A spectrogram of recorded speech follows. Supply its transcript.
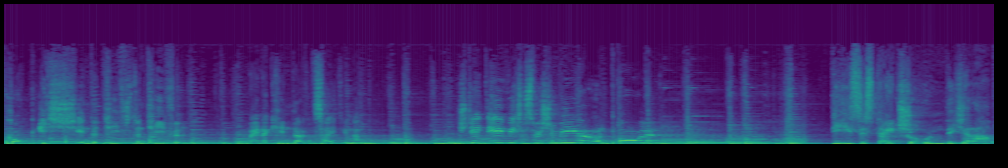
Guck ich in die tiefsten Tiefen meiner Kinderzeit hinab. Steht ewig zwischen mir und Polen dieses deutsche Hundegrab.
